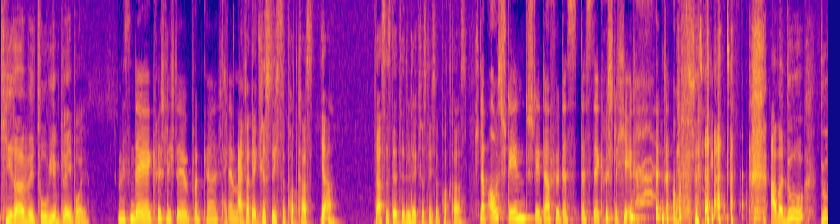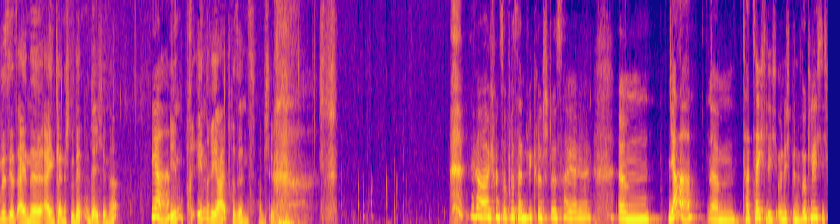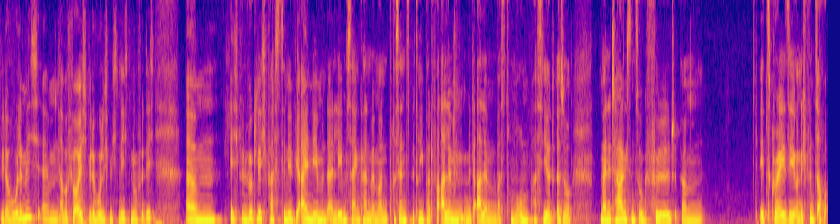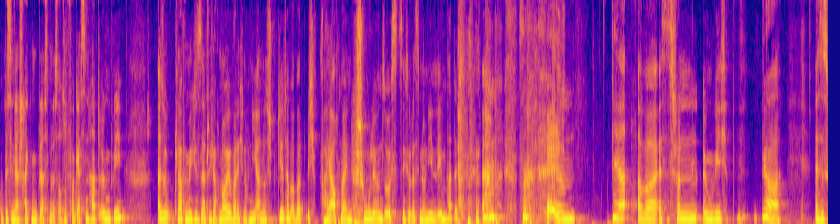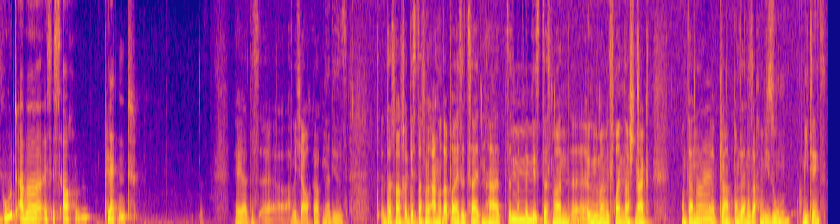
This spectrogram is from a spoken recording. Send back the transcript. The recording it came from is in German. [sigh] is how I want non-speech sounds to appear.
Kira will Tobi im Playboy. Wir sind der christlichste Podcast Der, ever. einfach der christlichste Podcast. Ja, das ist der Titel, der christlichste Podcast. Ich glaube, ausstehend steht dafür, dass, dass der christliche Inhalt [laughs] aussteht. [laughs] Aber du, du bist jetzt eine, ein kleines Studentenbärchen, ne? ja. In, in Realpräsenz, habe ich gehört. [laughs] Ja, ich bin so präsent wie Christus. Hei, hei. Ähm, ja, ähm, tatsächlich. Und ich bin wirklich, ich wiederhole mich, ähm, aber für euch wiederhole ich mich nicht, nur für dich. Ähm, ich bin wirklich fasziniert, wie einnehmend ein Leben sein kann, wenn man Präsenzbetrieb hat, vor allem mit allem, was drumherum passiert. Also meine Tage sind so gefüllt. Ähm, it's crazy. Und ich finde es auch ein bisschen erschreckend, dass man das auch so vergessen hat irgendwie. Also klar, für mich ist es natürlich auch neu, weil ich noch nie anders studiert habe, aber ich war ja auch mal in der [laughs] Schule und so. Ist jetzt nicht so, dass ich noch nie ein Leben hatte. [laughs] ähm, [laughs] Hey, ähm, ja, aber es ist schon irgendwie, ich, ja, es ist gut, aber es ist auch plättend. ja, ja, das äh, habe ich ja auch gehabt, ne? Dieses, dass man vergisst, dass man An- und Abreisezeiten hat, dass man vergisst, dass man äh, irgendwie mal mit Freunden noch schnackt und dann äh, plant man seine Sachen wie Zoom-Meetings.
